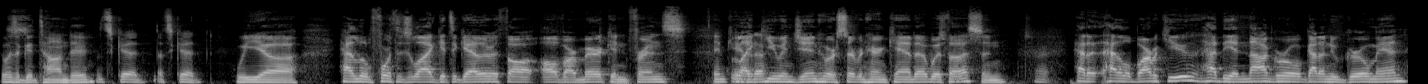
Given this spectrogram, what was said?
it was a good time, dude. That's good. That's good. We uh, had a little Fourth of July get together with all, all of our American friends, In Canada. like you and Jen, who are serving here in Canada with us, and right. had a had a little barbecue. Had the inaugural, got a new grill, man.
